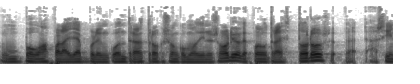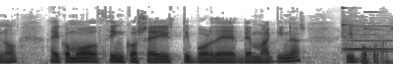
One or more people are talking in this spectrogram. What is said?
un poco más para allá, pero encuentras otros que son como dinosaurios, después otra vez toros, así, ¿no? Hay como cinco o seis tipos de, de máquinas y poco más.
